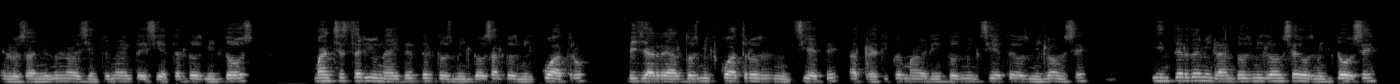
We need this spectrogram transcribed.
en los años 1997 al 2002, Manchester United del 2002 al 2004, Villarreal 2004-2007, Atlético de Madrid 2007-2011, Inter de Milán 2011-2012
